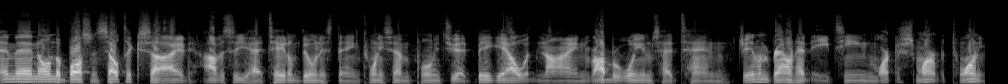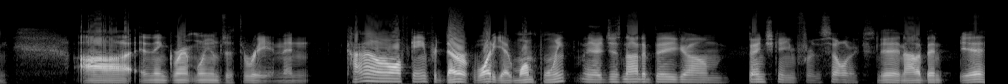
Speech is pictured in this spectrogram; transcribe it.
and then on the Boston Celtics side, obviously you had Tatum doing his thing, 27 points. You had Big Al with 9. Robert Williams had 10. Jaylen Brown had 18. Marcus Smart with 20. Uh, and then Grant Williams with 3. And then kind of an off game for Derrick White. He had 1 point. Yeah, just not a big um, bench game for the Celtics. Yeah, not a ben- Yeah,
